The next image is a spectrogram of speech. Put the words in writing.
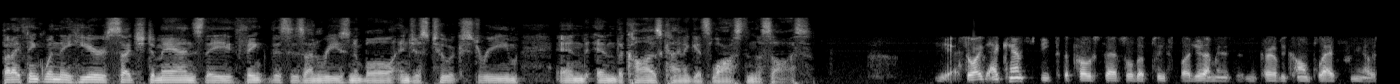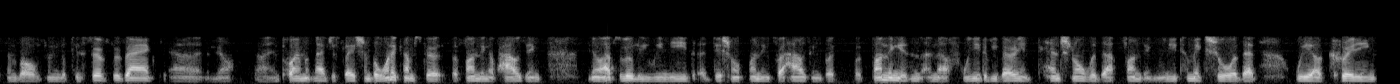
but I think when they hear such demands, they think this is unreasonable and just too extreme, and and the cause kind of gets lost in the sauce. Yeah, so I, I can't speak to the process or the police budget. I mean, it's incredibly complex. You know, it's involved in the Police Services Act, uh, you know, uh, employment legislation. But when it comes to the funding of housing, you know, absolutely we need additional funding for housing, but, but funding isn't enough. We need to be very intentional with that funding. We need to make sure that we are creating,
